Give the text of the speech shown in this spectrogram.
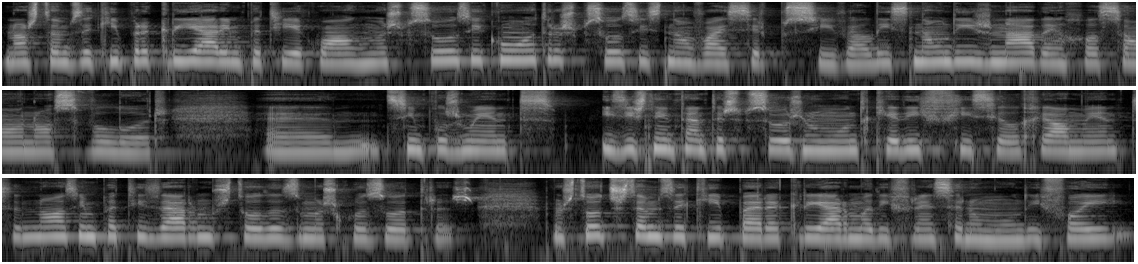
nós estamos aqui para criar empatia com algumas pessoas e com outras pessoas isso não vai ser possível, isso não diz nada em relação ao nosso valor. Uh, simplesmente existem tantas pessoas no mundo que é difícil realmente nós empatizarmos todas umas com as outras, mas todos estamos aqui para criar uma diferença no mundo e foi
